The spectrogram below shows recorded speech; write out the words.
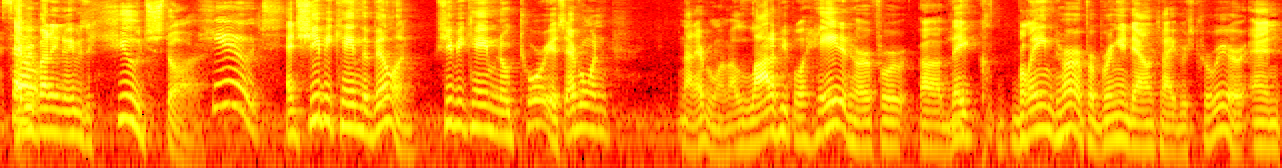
So- Everybody knew he was a huge star, huge. and she became the villain. She became notorious. Everyone, not everyone, a lot of people hated her for. Uh, they blamed her for bringing down Tiger's career, and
